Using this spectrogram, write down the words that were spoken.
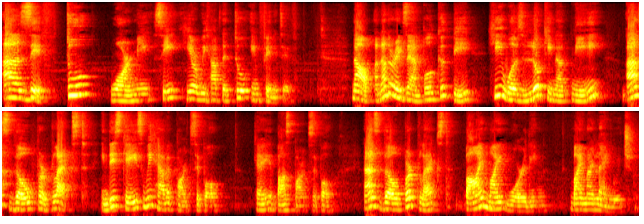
As if to warn me, see here we have the to infinitive. Now, another example could be, he was looking at me as though perplexed. In this case, we have a participle, okay, a past participle, as though perplexed by my wording, by my language.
